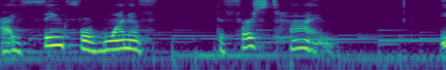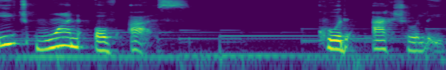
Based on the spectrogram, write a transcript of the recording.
I think for one of the first time, each one of us could actually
